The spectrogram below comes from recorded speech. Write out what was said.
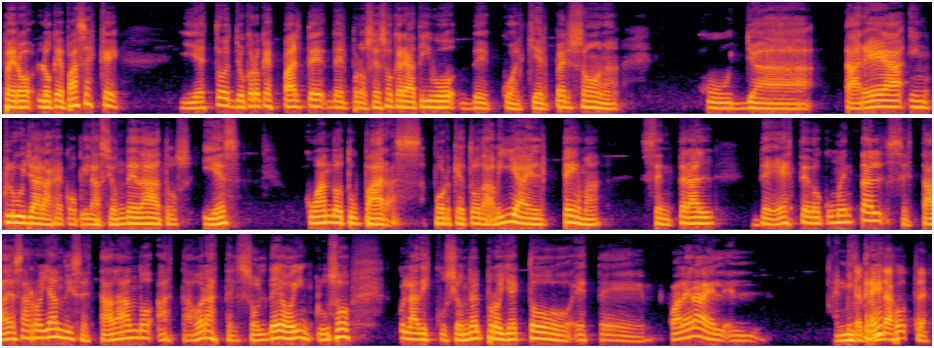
pero lo que pasa es que, y esto yo creo que es parte del proceso creativo de cualquier persona cuya tarea incluya la recopilación de datos y es cuando tú paras, porque todavía el tema central de este documental se está desarrollando y se está dando hasta ahora, hasta el sol de hoy, incluso la discusión del proyecto, este, ¿cuál era? el el plan de ajuste.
